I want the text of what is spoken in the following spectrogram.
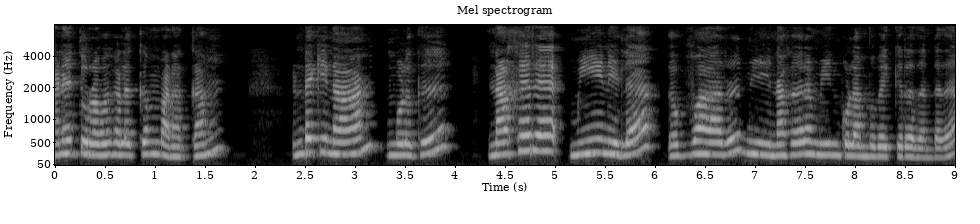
அனைத்து உறவுகளுக்கும் வணக்கம். இன்றைக்கு நான் உங்களுக்கு நகர மீனில் எவ்வாறு மீ நகர மீன் குழம்பு வைக்கிறதுன்றதை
